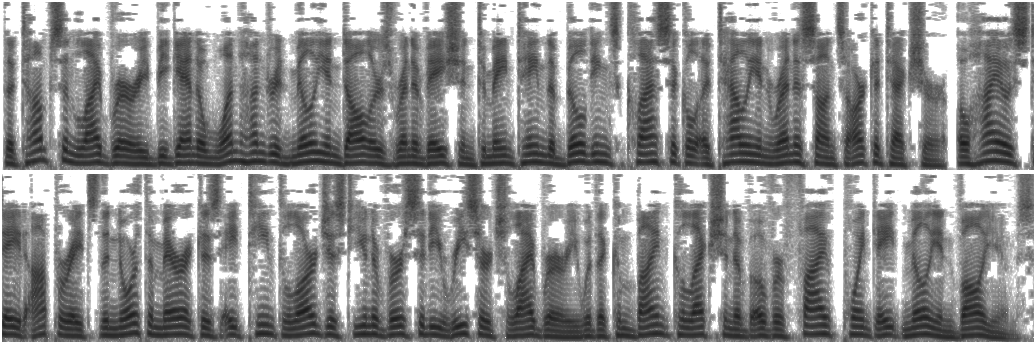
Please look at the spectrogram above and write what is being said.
the Thompson Library began a $100 million renovation to maintain the building's classical Italian Renaissance architecture. Ohio State operates the North America's 18th largest university research library with a combined collection of over 5.8 million volumes.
